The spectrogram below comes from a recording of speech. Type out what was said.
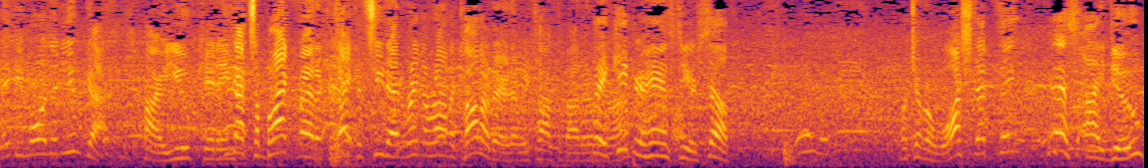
Maybe more than you've got. Are you kidding? You got some black matter because I can see that ring around the collar there that we talked about earlier. Hey, keep your hands to yourself. Don't you ever wash that thing? Yes, I do.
